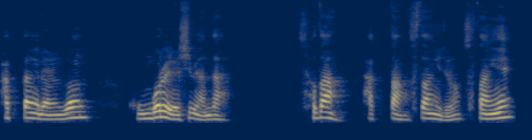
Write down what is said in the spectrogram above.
학당이라는 건 공부를 열심히 한다. 서당, 학당, 서당이죠. 서당에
